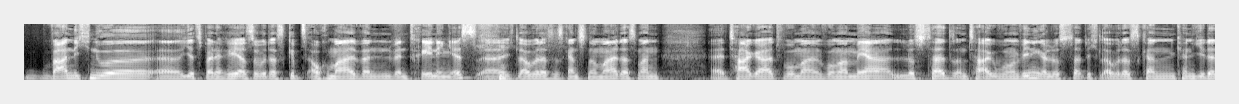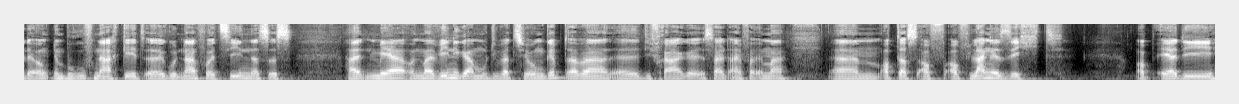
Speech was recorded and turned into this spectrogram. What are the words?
war nicht nur äh, jetzt bei der Reha so, das gibt's auch mal, wenn, wenn Training ist. Äh, ich glaube, das ist ganz normal, dass man äh, Tage hat, wo man, wo man mehr Lust hat und Tage, wo man weniger Lust hat. Ich glaube, das kann, kann jeder, der irgendeinem Beruf nachgeht, äh, gut nachvollziehen, dass es halt mehr und mal weniger Motivation gibt. Aber äh, die Frage ist halt einfach immer, ähm, ob das auf, auf lange Sicht, ob er die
